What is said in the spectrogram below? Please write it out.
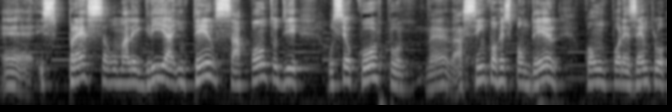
é, expressam uma alegria intensa a ponto de o seu corpo, né, assim corresponder com, por exemplo,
